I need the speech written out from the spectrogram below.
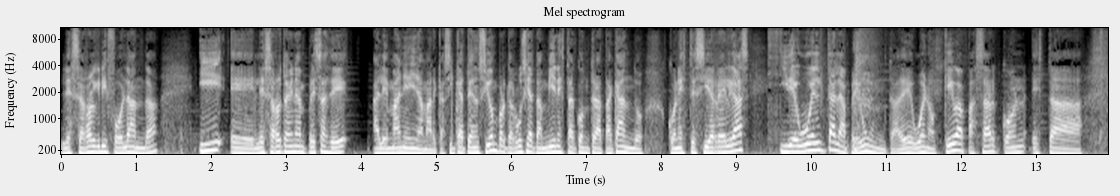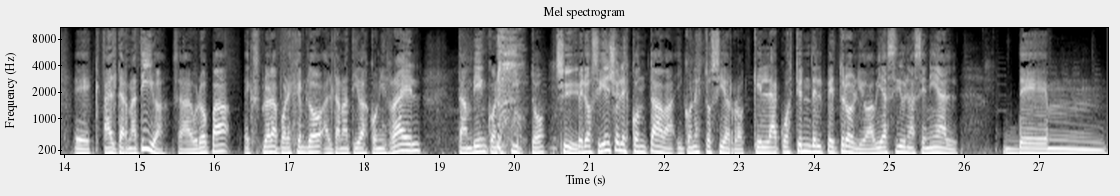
le cerró el grifo a Holanda. y eh, le cerró también a empresas de Alemania y Dinamarca. Así que atención porque Rusia también está contraatacando con este cierre del gas. Y de vuelta la pregunta de, bueno, ¿qué va a pasar con esta eh, alternativa? O sea, Europa explora, por ejemplo, alternativas con Israel, también con Egipto. Sí. Pero si bien yo les contaba, y con esto cierro, que la cuestión del petróleo había sido una señal de, mm,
